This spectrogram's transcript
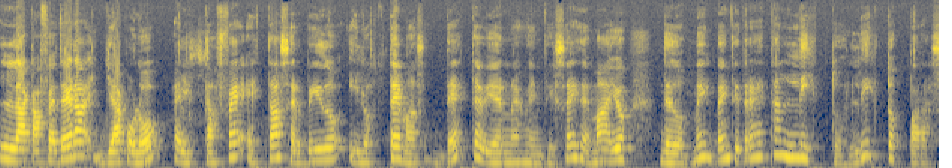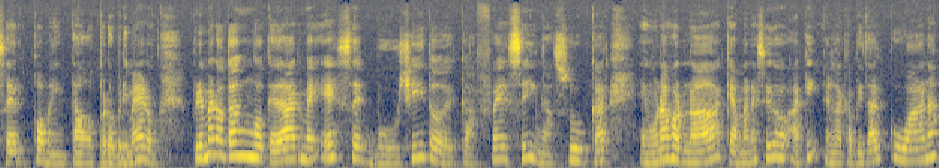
La cafetera ya coló, el café está servido y los temas de este viernes 26 de mayo de 2023 están listos, listos para ser comentados. Pero primero, primero tengo que darme ese buchito de café sin azúcar en una jornada que ha amanecido aquí en la capital cubana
